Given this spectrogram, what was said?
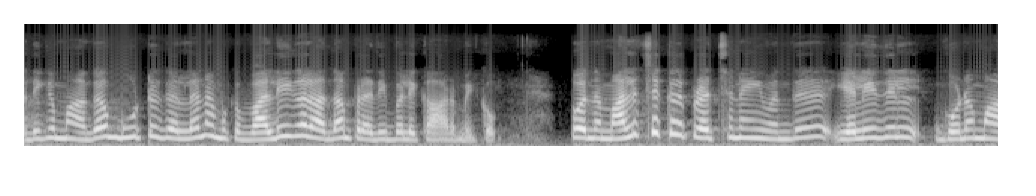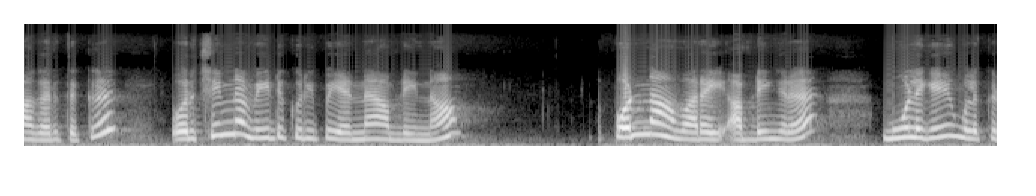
அதிகமாக மூட்டுகளில் நமக்கு வலிகளாக தான் பிரதிபலிக்க ஆரம்பிக்கும். இப்போ இந்த மலச்சிக்கல் பிரச்சனை வந்து எளிதில் குணமாகறதுக்கு ஒரு சின்ன வீட்டுக்குறிப்பு என்ன அப்படின்னா பொன்னாவரை அப்படிங்கிற மூலிகை உங்களுக்கு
